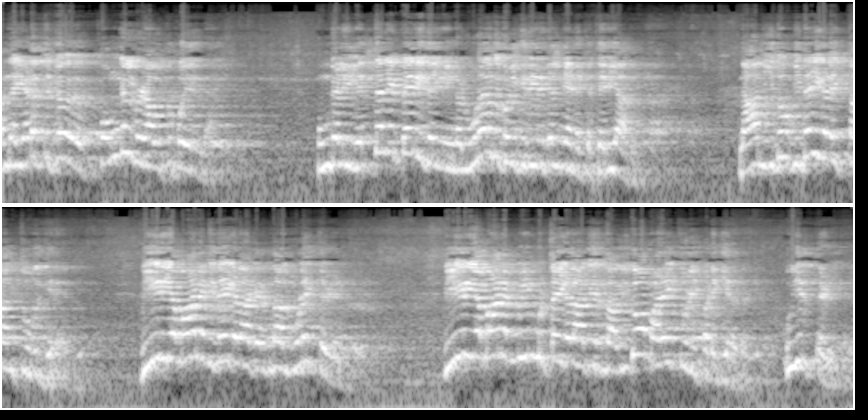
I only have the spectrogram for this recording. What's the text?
அந்த இடத்துக்கு பொங்கல் விழாவுக்கு போயிருந்தேன். உங்களில் எத்தனை பேர் இதை நீங்கள் உணர்ந்து கொள்கிறீர்கள் எனக்கு தெரியாது. நான் இதோ விதைகளைத்தான் தூவுகிறேன். வீரியமான விதைகளாக இருந்தால் முளைத்தெழு. வீரியமான மீன் முட்டைகளாக இருந்தால் இதோ மழை துளிப்படுகிறது. உயிர் தெழுகிறது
